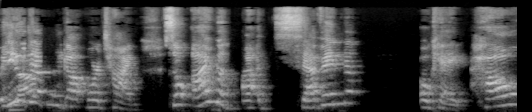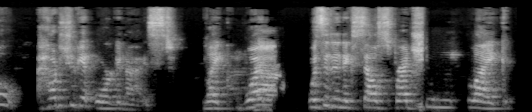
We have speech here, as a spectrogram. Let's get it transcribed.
But you yeah. definitely got more time. So I would, uh, seven, okay, how, how did you get organized? Like what, yeah. was it an Excel spreadsheet? Like,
